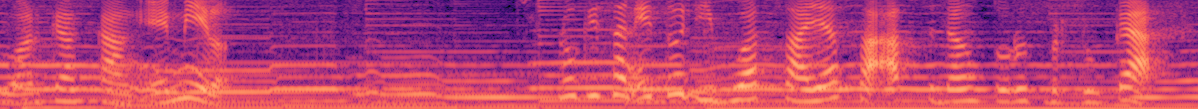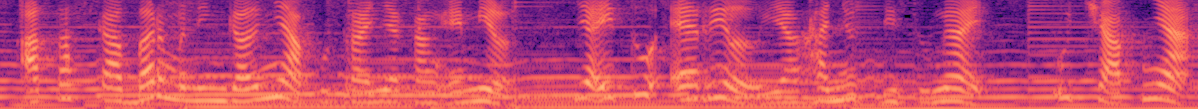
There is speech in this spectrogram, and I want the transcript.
keluarga Kang Emil. Lukisan itu dibuat saya saat sedang turut berduka atas kabar meninggalnya putranya Kang Emil, yaitu Eril yang hanyut di sungai. Ucapnya,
